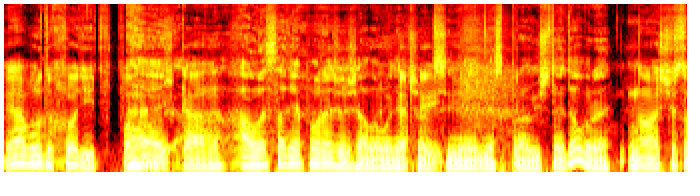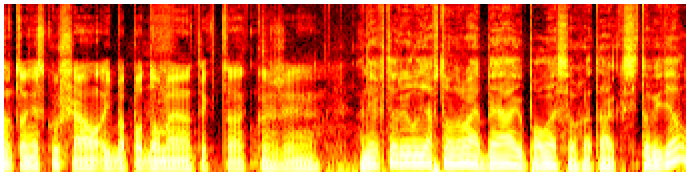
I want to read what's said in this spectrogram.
ja budu chodiť v hej, ponožkách. ale sa neporežeš alebo niečo Hej. si ne, nespravíš. To je dobré. No ešte som to neskúšal, iba po dome, tak to akože... Niektorí ľudia v tom normálne behajú po lesoch a tak. Si to videl?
